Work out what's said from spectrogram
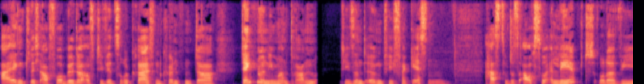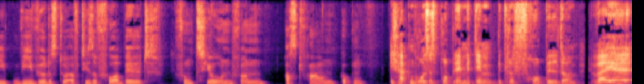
eigentlich auch Vorbilder, auf die wir zurückgreifen könnten. Da denkt nur niemand dran. Die sind irgendwie vergessen. Hast du das auch so erlebt? Oder wie, wie würdest du auf diese Vorbildfunktion von Ostfrauen gucken? Ich habe ein großes Problem mit dem Begriff Vorbilder, weil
